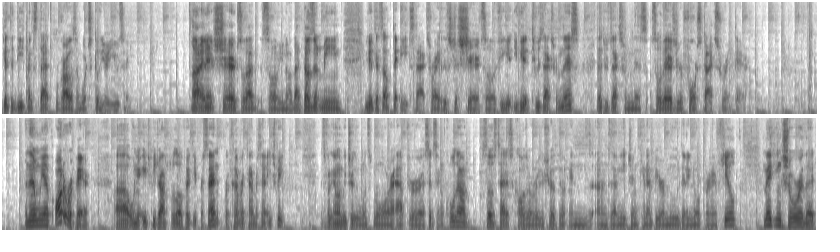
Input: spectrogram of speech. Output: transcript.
get the defense stats regardless of which skill you're using. Uh, and it's shared, so that so you know that doesn't mean you get this up to eight stacks, right? It's just shared. So if you get you get two stacks from this, then two stacks from this. So there's your four stacks right there. And then we have auto repair. Uh, when your HP drops below 50%, recover 10% HP. This can only be triggered once more after a 6 second cooldown. Slow status calls over Ryokushoku and uh, cannot be removed and ignore permanent shield, making sure that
